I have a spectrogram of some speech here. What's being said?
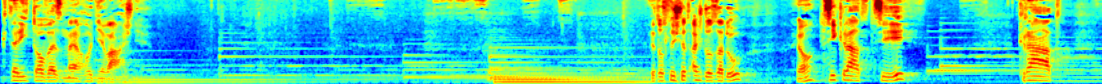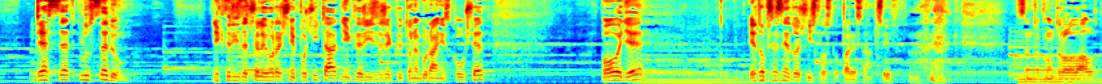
který to vezme hodně vážně. Je to slyšet až dozadu? Jo? 3 krát 3 krát 10 plus 7. Někteří začali horečně počítat, někteří si řekli, to nebudu ani zkoušet. V pohodě. Je to přesně to číslo 153. jsem to kontroloval.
